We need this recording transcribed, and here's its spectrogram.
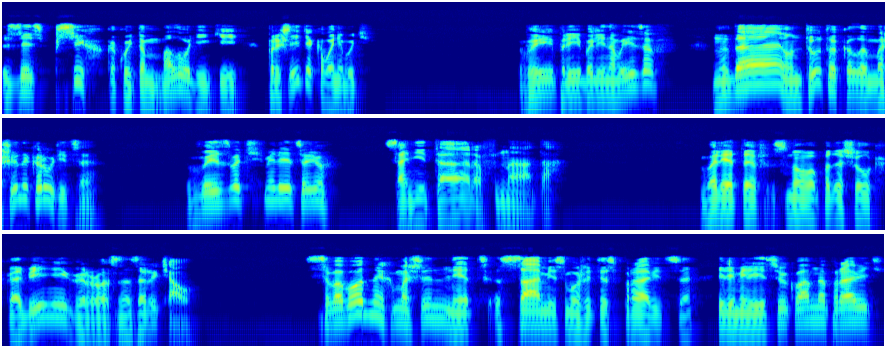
Здесь псих какой-то молоденький. Пришлите кого-нибудь». «Вы прибыли на вызов?» «Ну да, он тут около машины крутится». «Вызвать милицию?» «Санитаров надо». Валетов снова подошел к кабине и грозно зарычал. «Свободных машин нет, сами сможете справиться или милицию к вам направить».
